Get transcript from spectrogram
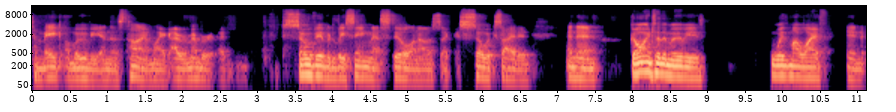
to make a movie in this time like i remember I, so vividly seeing that still and i was like so excited and then going to the movies with my wife and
